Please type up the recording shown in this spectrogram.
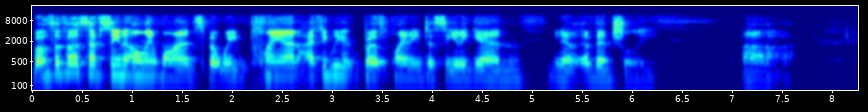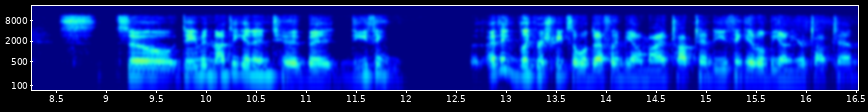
both of us have seen it only once, but we plan I think we are both planning to see it again, you know, eventually. Uh so David, not to get into it, but do you think I think licorice pizza will definitely be on my top 10. Do you think it'll be on your top 10?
